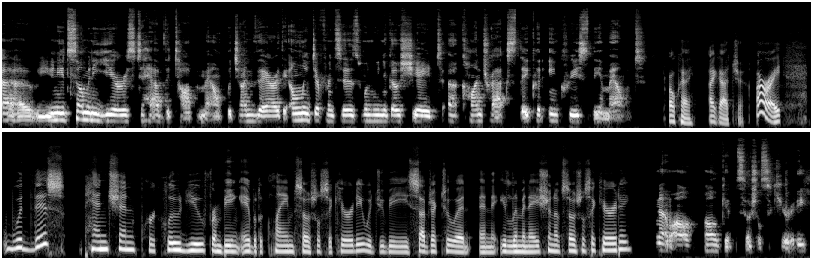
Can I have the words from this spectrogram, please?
uh, you need so many years to have the top amount, which I'm there. The only difference is when we negotiate uh, contracts, they could increase the amount. Okay, I got you. All right. Would this pension preclude you from being able to claim Social Security? Would you be subject to an, an elimination of Social Security? No, I'll I'll get Social Security.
